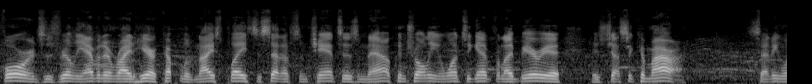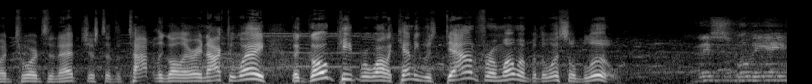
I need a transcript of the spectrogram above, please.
forwards is really evident right here. A couple of nice plays to set up some chances, and now controlling it once again for Liberia is Jessica Kamara. Setting one towards the net just at the top of the goal area. Knocked away. The goalkeeper, while Kenny was down for a moment, but the whistle blew. This will be a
